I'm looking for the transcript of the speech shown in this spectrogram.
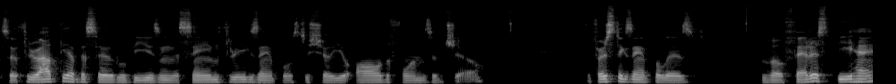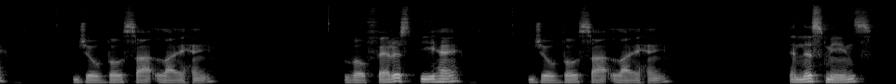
So, throughout the episode, we'll be using the same three examples to show you all the forms of Joe. The first example is Vo ferist bhi hai, jo vo sat lai. Vo ferist bhi hai, jo vo sat. And this means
